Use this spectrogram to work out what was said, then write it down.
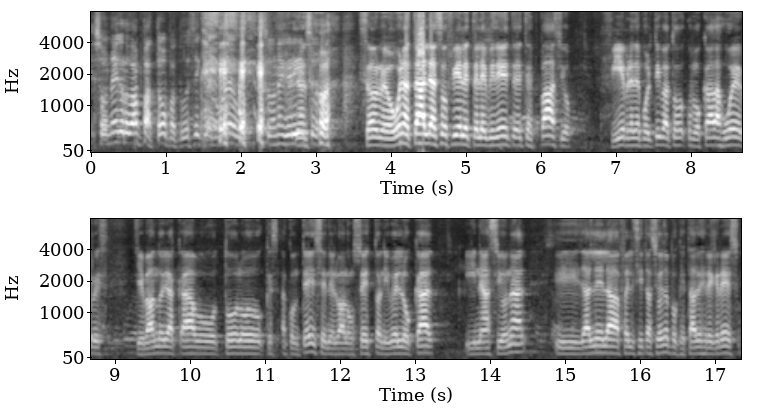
Esos negros dan para topa, tú decís que es nuevo, esos negritos. son, son nuevos. Buenas tardes a esos fieles televidentes de este espacio, Fiebre Deportiva, todo, como cada jueves, llevándole a cabo todo lo que acontece en el baloncesto a nivel local y nacional, y darle las felicitaciones porque está de regreso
